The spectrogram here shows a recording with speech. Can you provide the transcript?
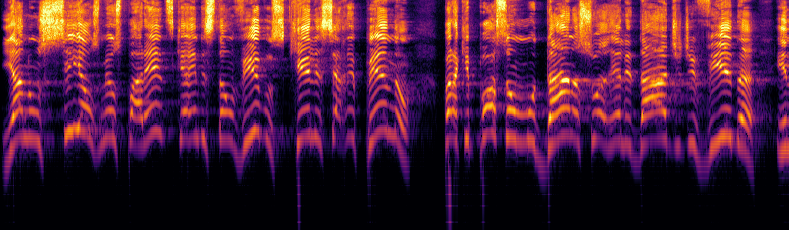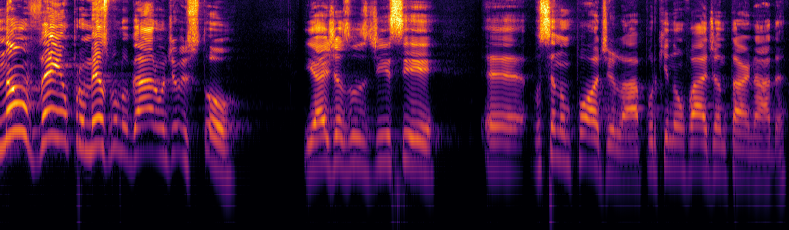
e anuncie aos meus parentes que ainda estão vivos que eles se arrependam, para que possam mudar a sua realidade de vida e não venham para o mesmo lugar onde eu estou. E aí Jesus disse: é, Você não pode ir lá, porque não vai adiantar nada.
